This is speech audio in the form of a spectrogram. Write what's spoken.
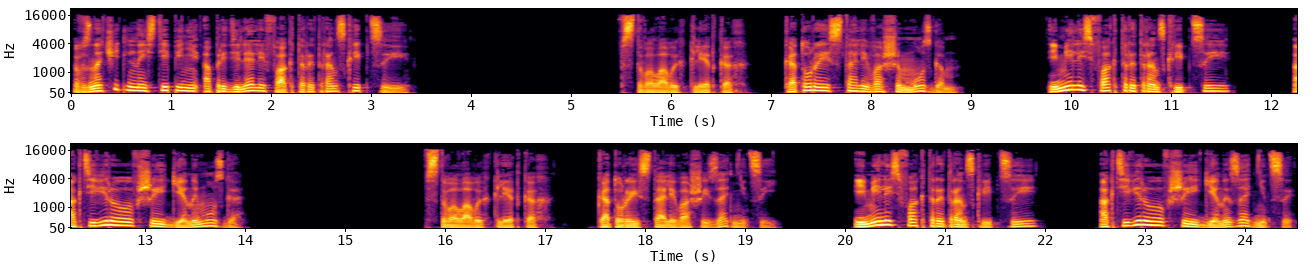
в значительной степени определяли факторы транскрипции. В стволовых клетках, которые стали вашим мозгом, имелись факторы транскрипции, активировавшие гены мозга. В стволовых клетках, которые стали вашей задницей, имелись факторы транскрипции, активировавшие гены задницы.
